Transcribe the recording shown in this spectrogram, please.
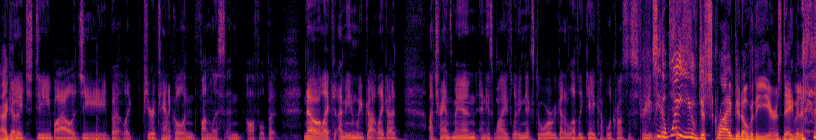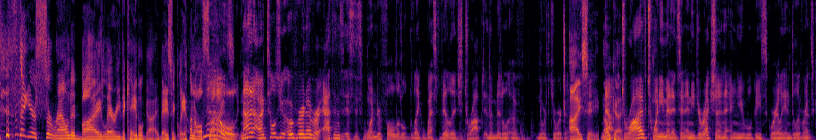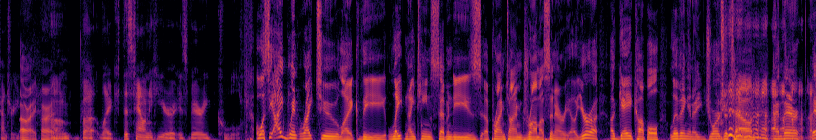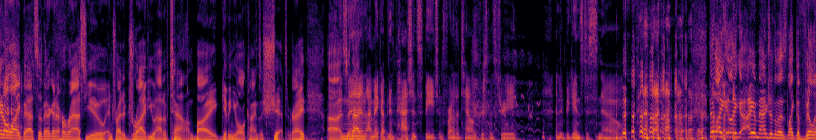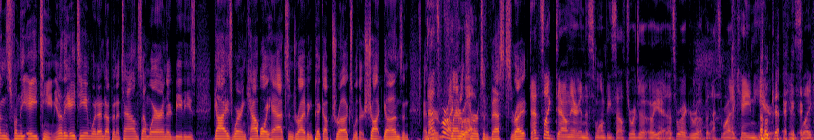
I get it. PhD biology, but like puritanical and funless and awful. But no, like I mean, we've got like a a trans man and his wife living next door. We've got a lovely gay couple across the street. See, the way two- you've described it over the years, David, is that you're surrounded by Larry the Cable Guy, basically, on all No, sides. No, not. I've told you over and over. Athens is this wonderful little like West Village dropped in the middle of North Georgia. I see. Now, okay. drive 20 minutes in any direction and you will be squarely in deliverance country. All right, all right. Um, but like this town here is very cool. Well, see, I went right to like the late 1970s uh, primetime drama scenario. You're a, a gay couple living in a Georgia town, and they're they don't like that, so they're going to harass you and try to drive you out of town by giving you all kinds of shit, right? Uh, And so then that I make up an impassioned speech in front of the town Christmas tree. And it begins to snow. They're like like I imagine them as like the villains from the A team. You know, the A team would end up in a town somewhere, and there'd be these guys wearing cowboy hats and driving pickup trucks with their shotguns and and That's their where flannel shirts and vests, right? That's like down there in the swampy South Georgia. Oh yeah, that's where I grew up, but that's why I came here Okay. because like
